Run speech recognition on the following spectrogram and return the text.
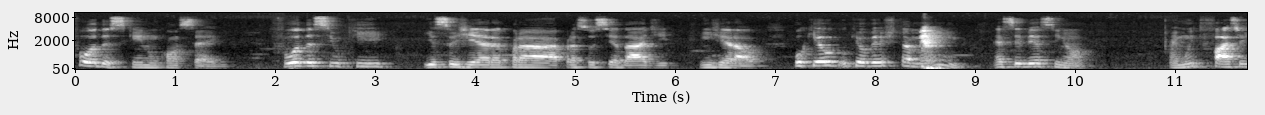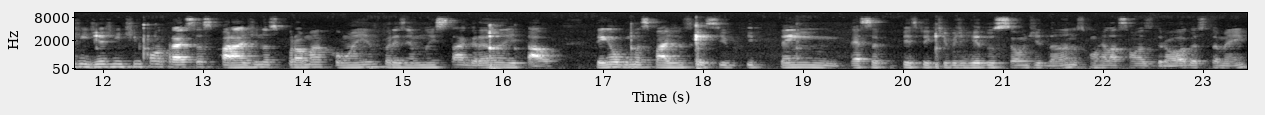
foda-se quem não consegue. Foda-se o que isso gera para a sociedade em geral. Porque eu, o que eu vejo também é você ver assim, ó. É muito fácil hoje em dia a gente encontrar essas páginas pró-maconha, por exemplo, no Instagram e tal. Tem algumas páginas que que tem essa perspectiva de redução de danos com relação às drogas também.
